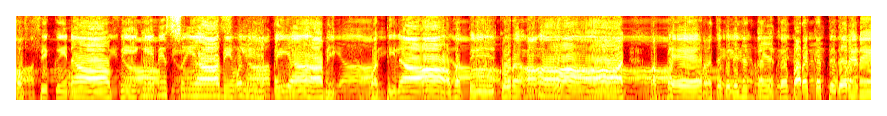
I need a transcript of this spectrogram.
وفقنا فيه للصيام والقيام وتلاوة القرآن റബ്ബേ റജബിൽ ഞങ്ങൾക്ക് ബറക്കത്ത് തരണേ.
